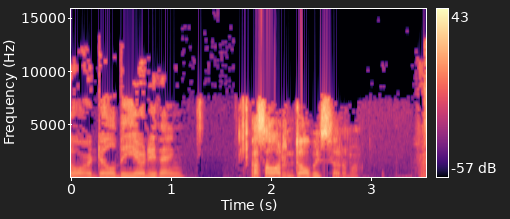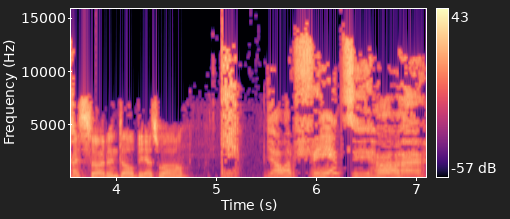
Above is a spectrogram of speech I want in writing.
or Dolby or anything? I saw it in Dolby Cinema. I saw it in Dolby as well. Y'all are fancy, huh?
